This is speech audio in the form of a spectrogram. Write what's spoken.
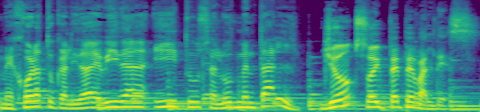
Mejora tu calidad de vida y tu salud mental. Yo soy Pepe Valdés.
